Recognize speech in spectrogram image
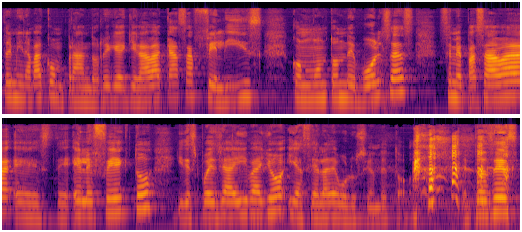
terminaba comprando. Llegaba a casa feliz con un montón de bolsas, se me pasaba este, el efecto y después ya iba yo y hacía la devolución de todo. Entonces,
